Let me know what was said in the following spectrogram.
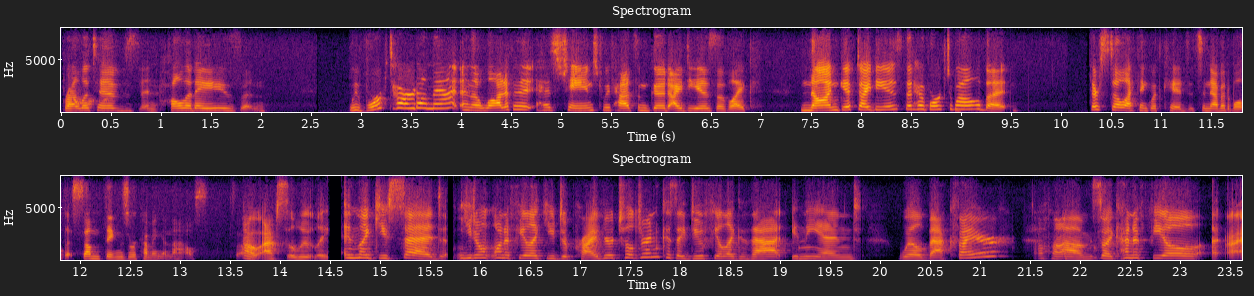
relatives and holidays and we've worked hard on that and a lot of it has changed we've had some good ideas of like non-gift ideas that have worked well but there's still i think with kids it's inevitable that some things are coming in the house so. oh absolutely and like you said you don't want to feel like you deprive your children because i do feel like that in the end will backfire uh-huh. um, so i kind of feel I,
